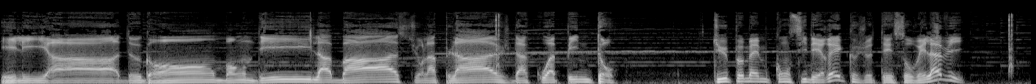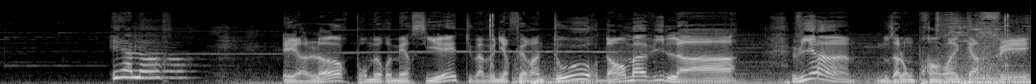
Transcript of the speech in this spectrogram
Il y a de grands bandits là-bas sur la plage d'Aquapinto. Tu peux même considérer que je t'ai sauvé la vie. Et alors? Et alors, pour me remercier, tu vas venir faire un tour dans ma villa. Viens, nous allons prendre un café.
